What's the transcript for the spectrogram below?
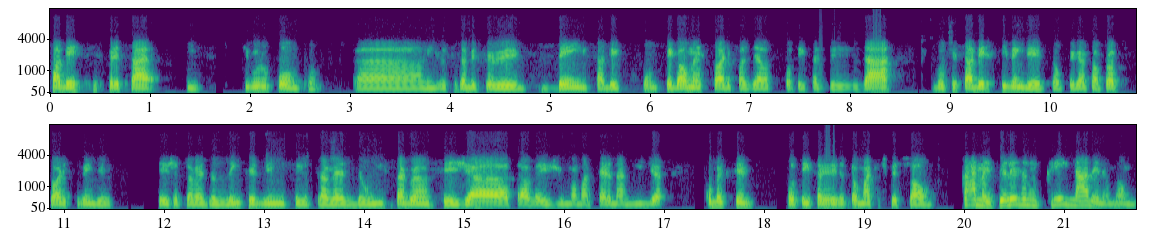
saber se expressar isso. Segundo ponto, uh, além de você saber escrever bem, saber pegar uma história e fazer ela se potencializar, você saber se vender. Então, pegar a sua própria história e se vender. Seja através do LinkedIn, seja através do Instagram, seja através de uma matéria na mídia. Como é que você potencializa seu marketing pessoal? Cara, mas beleza, não criei nada ainda. Não,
